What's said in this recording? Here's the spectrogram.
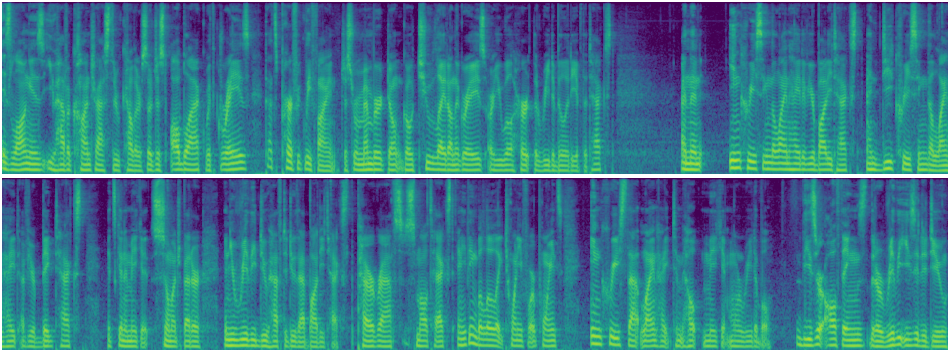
as long as you have a contrast through color. So just all black with grays, that's perfectly fine. Just remember, don't go too light on the grays or you will hurt the readability of the text. And then increasing the line height of your body text and decreasing the line height of your big text it's going to make it so much better. And you really do have to do that body text, paragraphs, small text, anything below like 24 points, increase that line height to help make it more readable. These are all things that are really easy to do.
